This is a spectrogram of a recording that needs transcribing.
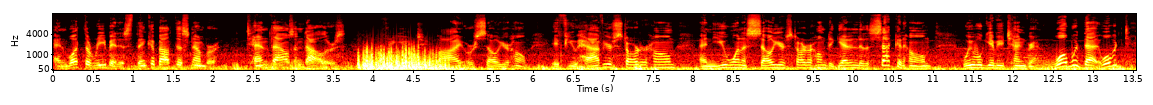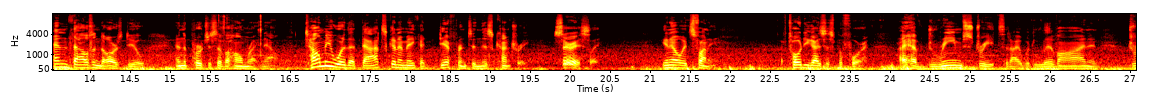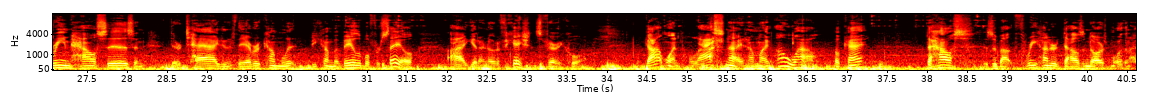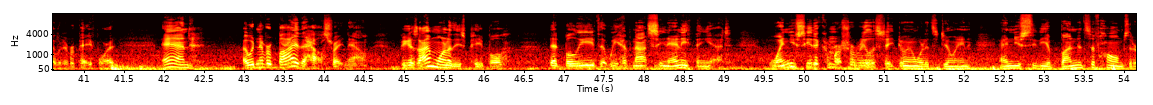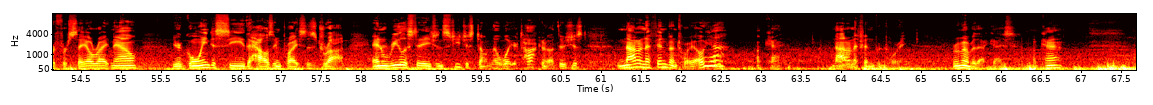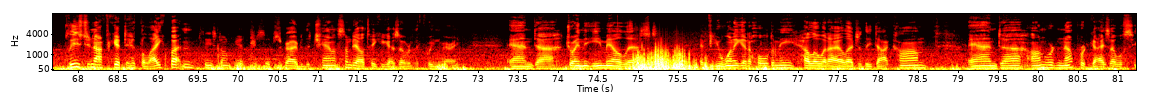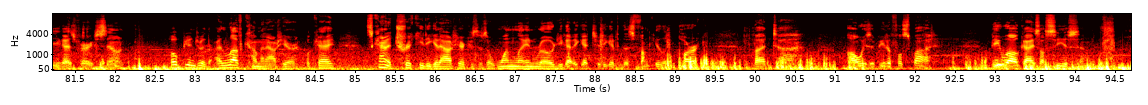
And what the rebate is, think about this number $10,000 for you to buy or sell your home. If you have your starter home and you want to sell your starter home to get into the second home, we will give you 10 grand. What would that, what would $10,000 do in the purchase of a home right now? Tell me where that that's going to make a difference in this country. Seriously. You know, it's funny. I've told you guys this before. I have dream streets that I would live on and dream houses and they're tagged and if they ever come become available for sale, I get a notification. It's very cool. Got one last night. I'm like, oh wow, okay. The house is about $300,000 more than I would ever pay for it. And I would never buy the house right now because I'm one of these people that believe that we have not seen anything yet. When you see the commercial real estate doing what it's doing and you see the abundance of homes that are for sale right now, you're going to see the housing prices drop. And real estate agents, you just don't know what you're talking about. There's just not enough inventory. Oh yeah? Hmm. Okay. Not enough inventory. Remember that, guys, okay? Please do not forget to hit the like button. Please don't forget to subscribe to the channel. Someday I'll take you guys over to the Queen Mary and uh, join the email list. If you want to get a hold of me, hello at iallegedly.com. And uh, onward and upward, guys. I will see you guys very soon. Hope you enjoy that. I love coming out here, okay? It's kind of tricky to get out here because there's a one lane road you got to get to to get to this funky little park. But uh, always a beautiful spot. Be well, guys. I'll see you soon.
